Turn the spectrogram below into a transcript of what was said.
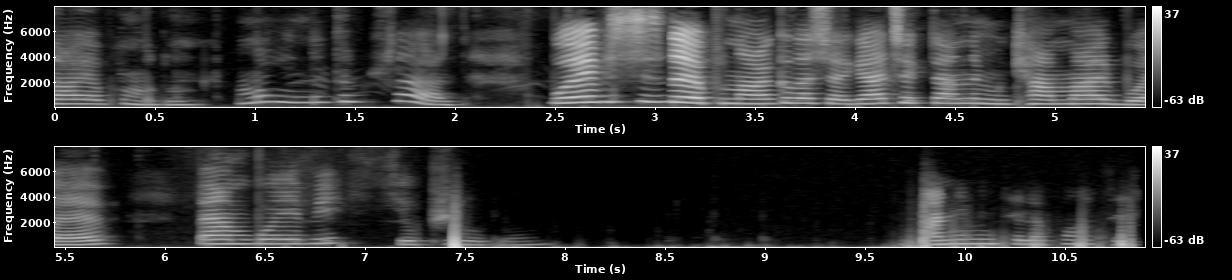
Daha yapamadım. Ama yine de güzel. Bu evi siz de yapın arkadaşlar. Gerçekten de mükemmel bu ev. Ben bu evi yapıyorum. Annemin telefon sesi.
